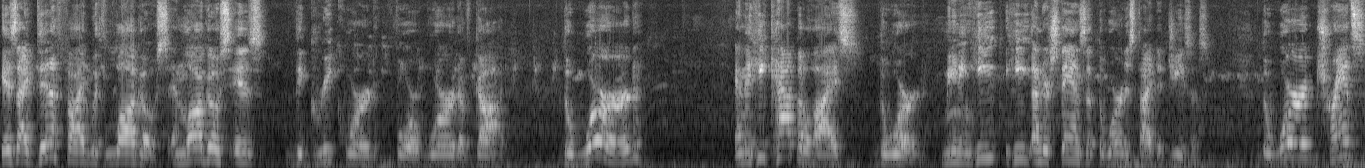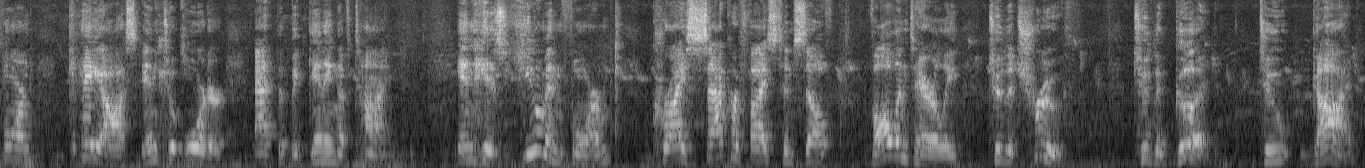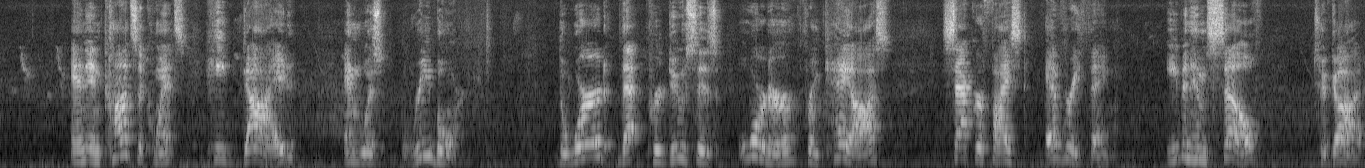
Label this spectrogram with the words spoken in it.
is identified with Logos, and Logos is the Greek word for Word of God. The Word, and he capitalized the Word, meaning he, he understands that the Word is tied to Jesus. The Word transformed chaos into order at the beginning of time. In his human form, Christ sacrificed himself voluntarily to the truth, to the good, to God. And in consequence, he died and was reborn. The word that produces order from chaos sacrificed everything, even himself, to God.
